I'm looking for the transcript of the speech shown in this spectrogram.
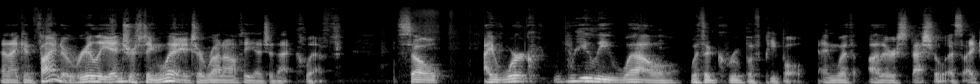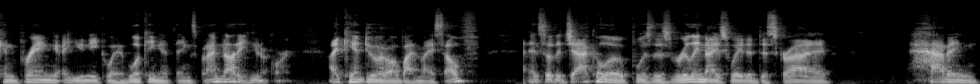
And I can find a really interesting way to run off the edge of that cliff. So I work really well with a group of people and with other specialists. I can bring a unique way of looking at things, but I'm not a unicorn. I can't do it all by myself. And so the jackalope was this really nice way to describe having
